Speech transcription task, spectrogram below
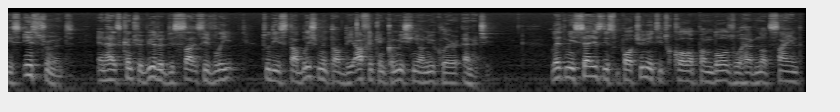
this instrument and has contributed decisively to the establishment of the African Commission on Nuclear Energy. Let me seize this opportunity to call upon those who have not signed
